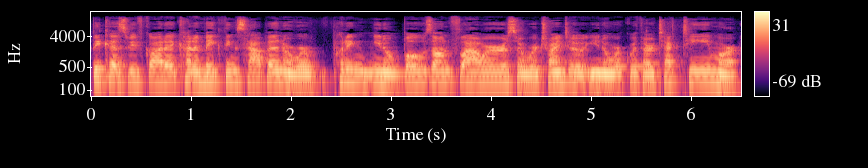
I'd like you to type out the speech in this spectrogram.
because we've got to kind of make things happen or we're putting, you know, bows on flowers or we're trying to, you know, work with our tech team or,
